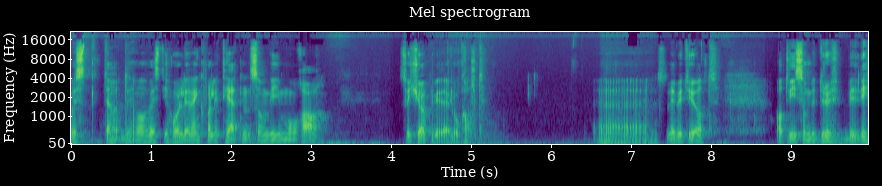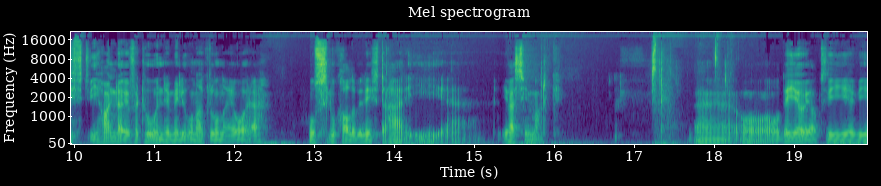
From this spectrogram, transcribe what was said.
hvis, de, og hvis de holder den kvaliteten som vi må ha, så kjøper vi det lokalt. Uh, så Det betyr at, at vi som bedrift, vi handler jo for 200 millioner kroner i året hos lokale bedrifter her i, uh, i Vest-Finnmark. Uh, og det gjør jo at vi, vi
